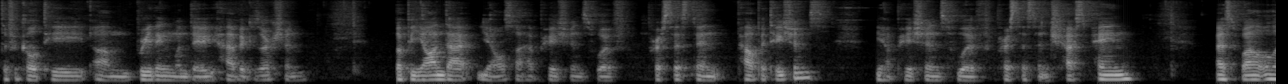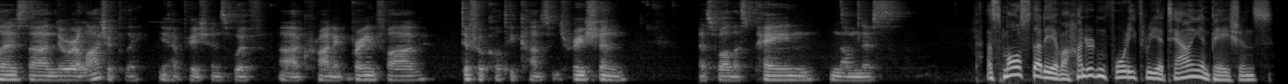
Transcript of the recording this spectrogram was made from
difficulty um, breathing when they have exertion. But beyond that, you also have patients with persistent palpitations. You have patients with persistent chest pain, as well as uh, neurologically. You have patients with uh, chronic brain fog, difficulty concentration, as well as pain, numbness. A small study of 143 Italian patients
